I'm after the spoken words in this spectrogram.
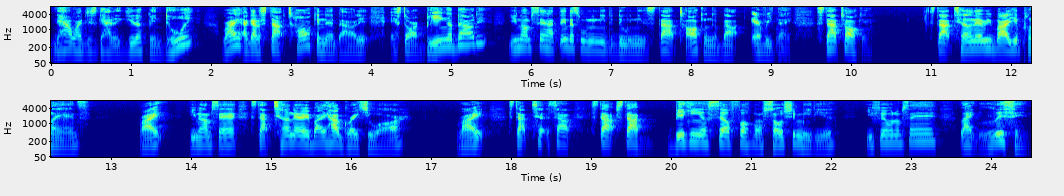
Now I just got to get up and do it, right? I got to stop talking about it and start being about it. You know what I'm saying? I think that's what we need to do. We need to stop talking about everything. Stop talking. Stop telling everybody your plans, right? You know what I'm saying? Stop telling everybody how great you are, right? Stop stop stop stop bigging yourself up on social media. You feel what I'm saying? Like listen.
